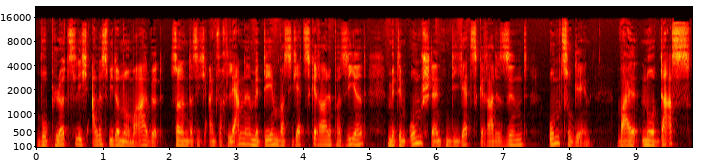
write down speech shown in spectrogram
wo plötzlich alles wieder normal wird, sondern dass ich einfach lerne, mit dem, was jetzt gerade passiert, mit den Umständen, die jetzt gerade sind, umzugehen. Weil nur das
